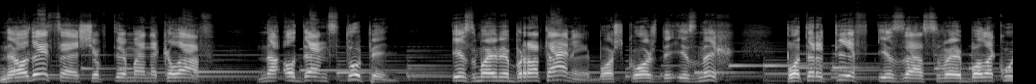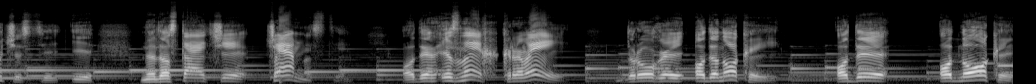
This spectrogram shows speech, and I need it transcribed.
Не годиться, щоб ти мене клав на один ступінь із моїми братами, бо ж кожен із них потерпів із-за своєї балакучості і недостачі чемності. Один із них кривий, другий одинокий, один одноокий,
